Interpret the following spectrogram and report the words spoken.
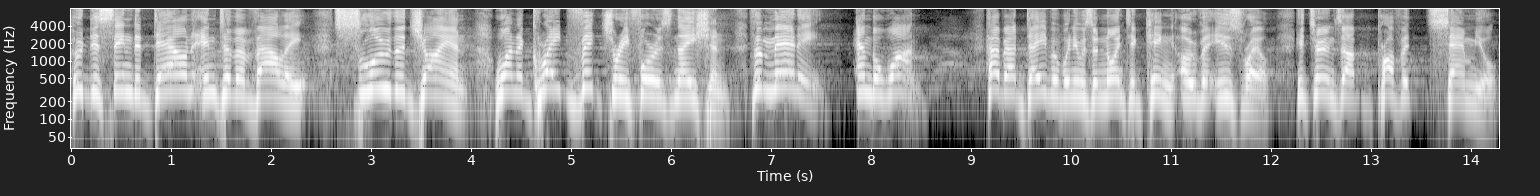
who descended down into the valley, slew the giant, won a great victory for his nation. The many and the one. How about David when he was anointed king over Israel? He turns up, prophet Samuel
